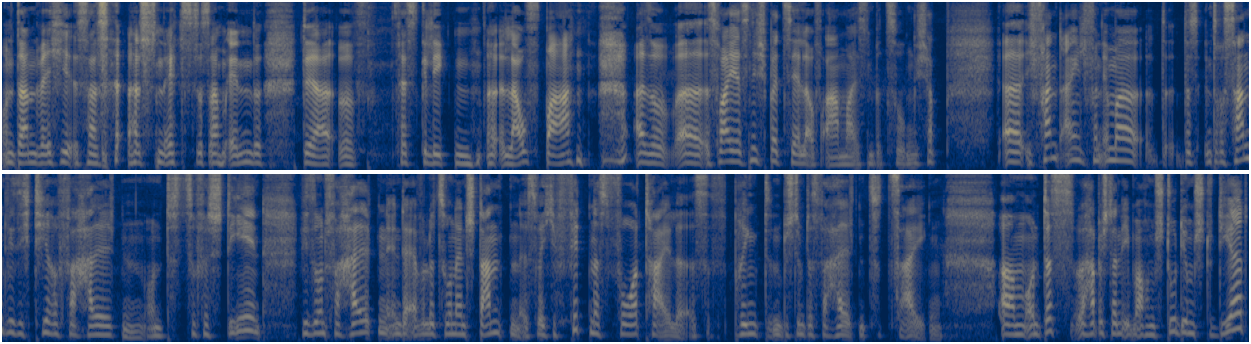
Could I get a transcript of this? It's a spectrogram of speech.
Und dann welche ist als, als schnellstes am Ende? Der äh, festgelegten äh, Laufbahn. Also äh, es war jetzt nicht speziell auf Ameisen bezogen. Ich habe, äh, ich fand eigentlich von immer das interessant, wie sich Tiere verhalten und zu verstehen, wie so ein Verhalten in der Evolution entstanden ist, welche Fitnessvorteile es bringt, ein bestimmtes Verhalten zu zeigen. Ähm, und das habe ich dann eben auch im Studium studiert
